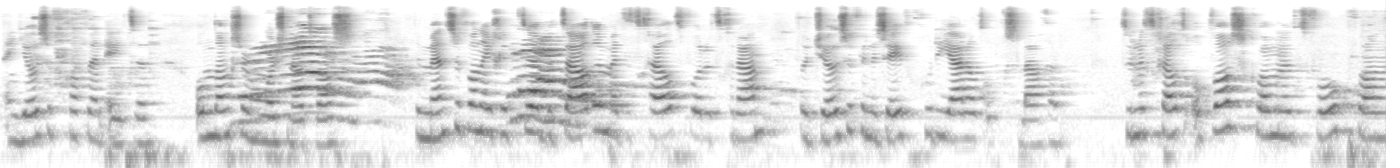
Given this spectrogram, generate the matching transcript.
En Jozef gaf hen eten, ondanks er hongersnood was. De mensen van Egypte betaalden met het geld voor het graan dat Jozef in de zeven goede jaren had opgeslagen. Toen het geld op was, kwam het volk van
